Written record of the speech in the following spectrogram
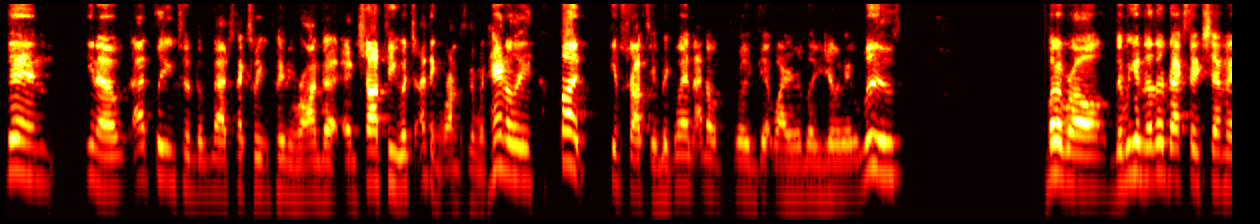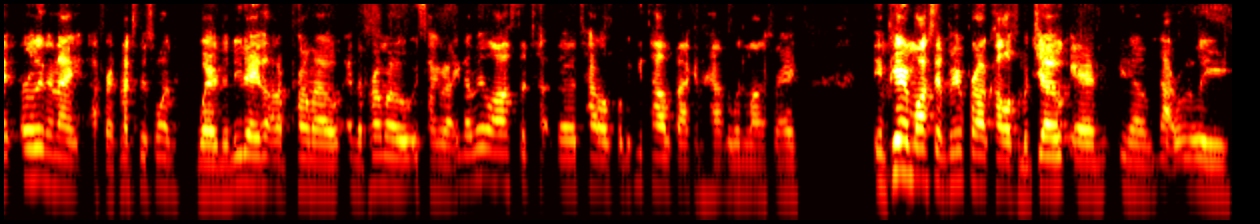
Then you know that's leading to the match next week between Ronda and Shotzi, which I think Ronda's going to win handily, but give Shotzi a big win. I don't really get why you're letting her lose. But overall, then we get another backstage segment early tonight. I forgot to mention this one where the New Day is on a promo, and the promo is talking about, you know, they lost the, t- the titles, but we can get the titles back and have the win longest reign. Imperium walks in, Imperium calls him a joke and, you know, not really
